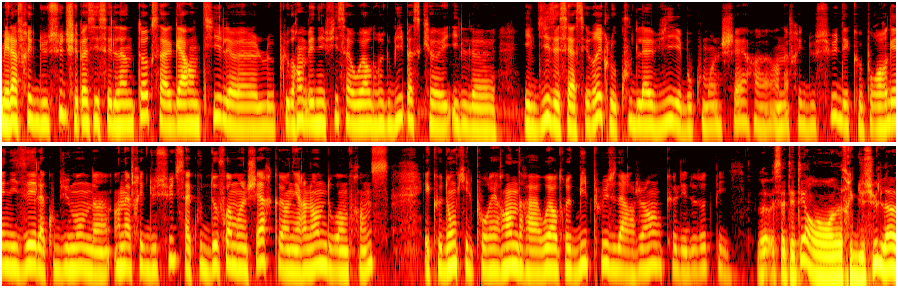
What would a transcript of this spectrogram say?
Mais l'Afrique du Sud, je ne sais pas si c'est de l'intox, a garanti le, plus grand bénéfice à World Rugby parce qu'ils euh, ils disent, et c'est assez vrai, que le coût de la vie est beaucoup moins cher euh, en Afrique du Sud et que pour organiser la Coupe du Monde en Afrique du Sud, ça coûte deux fois moins cher qu'en Irlande ou en France et que donc ils pourraient rendre à World Rugby plus d'argent que les deux autres pays. Euh, cet été, en Afrique du Sud, là,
